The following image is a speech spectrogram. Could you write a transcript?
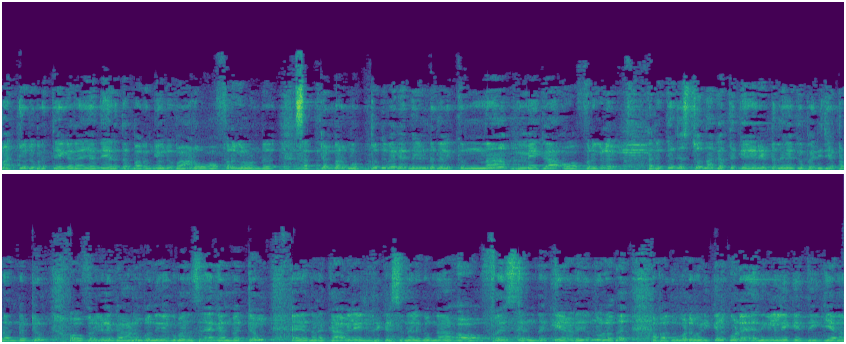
മറ്റൊരു പ്രത്യേകത. ഞാൻ നേരത്തെ പറഞ്ഞു ഒരുപാട് ഓഫറുകളുണ്ട്. സെപ്റ്റംബർ മുപ്പത് വരെ നീണ്ടു നിൽക്കുന്ന മെഗാ ഓഫറുകൾ അതൊക്കെ ജസ്റ്റ് ഒന്ന് അകത്ത് കയറിയിട്ട് നിങ്ങൾക്ക് പരിചയപ്പെടാൻ പറ്റും. ഓഫറുകൾ കാണുമ്പോൾ നിങ്ങൾക്ക് മനസ്സിലാക്കാൻ പറ്റും. നടക്കാവിലെ ഇലക്ട്രിക്കൽസ് നൽകുന്ന ഓഫേഴ്സ് എന്തൊക്കെയാണ് എന്നുള്ളത്. അപ്പൊ അതുകൂടെ ഒരിക്കൽ കൂടെ നിങ്ങളിലേക്ക് എത്തിക്കുകയാണ്.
